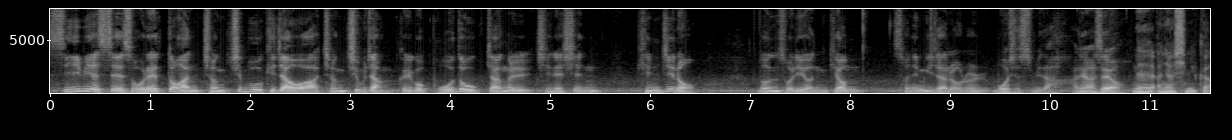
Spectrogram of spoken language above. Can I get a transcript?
CBS에서 오랫동안 정치부 기자와 정치부장 그리고 보도국장을 지내신 김진호 논소리원 겸 선임 기자를 오늘 모셨습니다. 안녕하세요. 네, 안녕하십니까.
